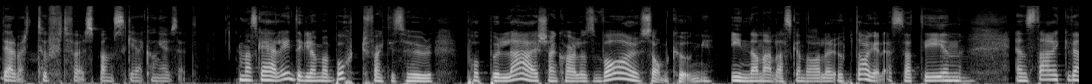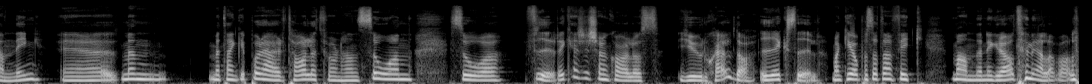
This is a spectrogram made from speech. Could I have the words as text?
det hade varit tufft för spanska kungahuset. Man ska heller inte glömma bort faktiskt hur populär Jean Carlos var som kung innan alla skandaler uppdagades. Så att det är en, mm. en stark vändning. Eh, men med tanke på det här talet från hans son så firade kanske Jean Carlos jul själv då, i exil. Man kan ju hoppas att han fick mannen i graten i alla fall.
